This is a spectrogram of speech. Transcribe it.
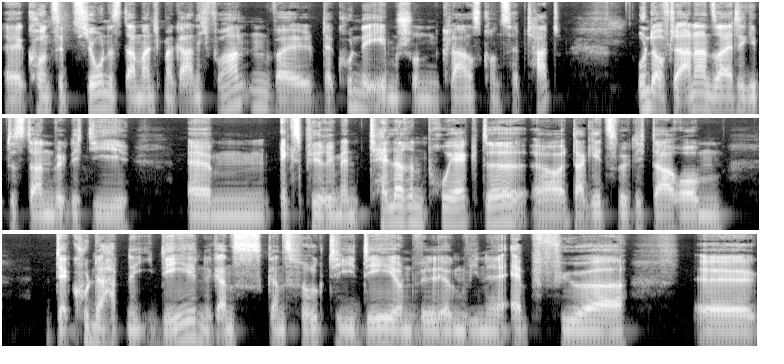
Äh, Konzeption ist da manchmal gar nicht vorhanden, weil der Kunde eben schon ein klares Konzept hat. Und auf der anderen Seite gibt es dann wirklich die ähm, experimentelleren Projekte. Äh, da geht es wirklich darum, der Kunde hat eine Idee, eine ganz, ganz verrückte Idee und will irgendwie eine App für äh,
